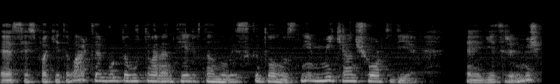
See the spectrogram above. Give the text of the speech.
e, ses paketi var. Tabi burada muhtemelen teliften dolayı sıkıntı olmasın diye Mick and Shorty diye e, getirilmiş.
